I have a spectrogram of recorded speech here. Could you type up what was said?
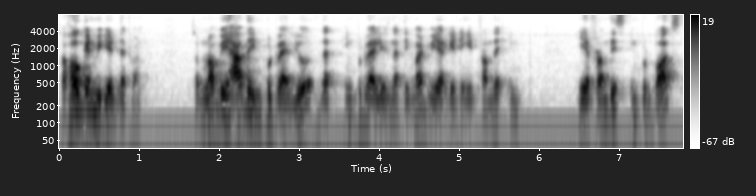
So how can we get that one? So now we have the input value. That input value is nothing but we are getting it from the in, here from this input box.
